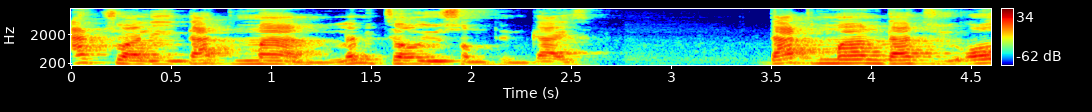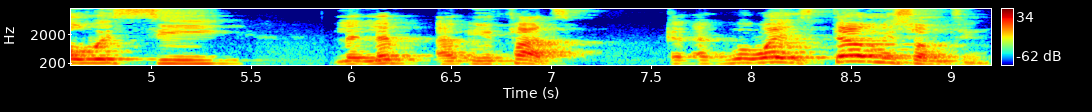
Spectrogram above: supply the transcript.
actually, that man, let me tell you something, guys. That man that you always see, let, let, uh, in fact, uh, wait, tell me something.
